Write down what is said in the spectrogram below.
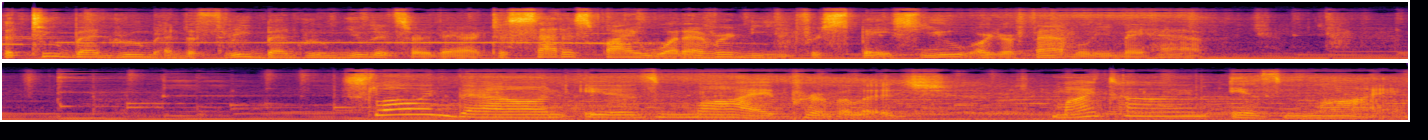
the two-bedroom and the three-bedroom units are there to satisfy whatever need for space you or your family may have. Slowing down is my privilege. My time is mine.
